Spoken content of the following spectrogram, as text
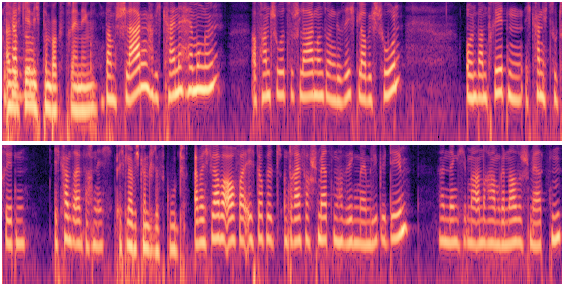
Ich also ich gehe so, nicht zum Boxtraining. Beim Schlagen habe ich keine Hemmungen. Auf Handschuhe zu schlagen und so im Gesicht, glaube ich schon. Und beim Treten, ich kann nicht zutreten. Ich kann es einfach nicht. Ich glaube, ich könnte das gut. Aber ich glaube auch, weil ich doppelt und dreifach Schmerzen habe wegen meinem Lipödem. Dann denke ich immer, andere haben genauso Schmerzen.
